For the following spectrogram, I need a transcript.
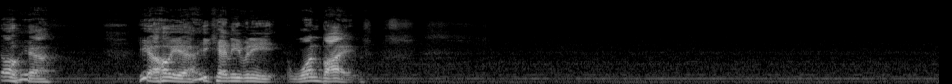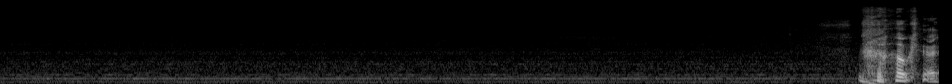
oh yeah. Yeah, oh yeah, he can't even eat one bite. okay.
